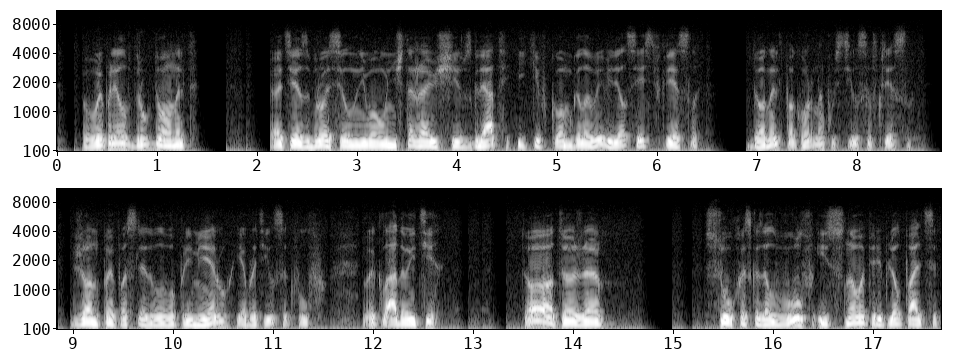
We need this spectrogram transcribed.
— выпалил вдруг Дональд. Отец бросил на него уничтожающий взгляд и кивком головы велел сесть в кресло. Дональд покорно опустился в кресло. Джон П. последовал его примеру и обратился к Вулфу. «Выкладывайте». «То-то же», — сухо сказал Вулф и снова переплел пальцы.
